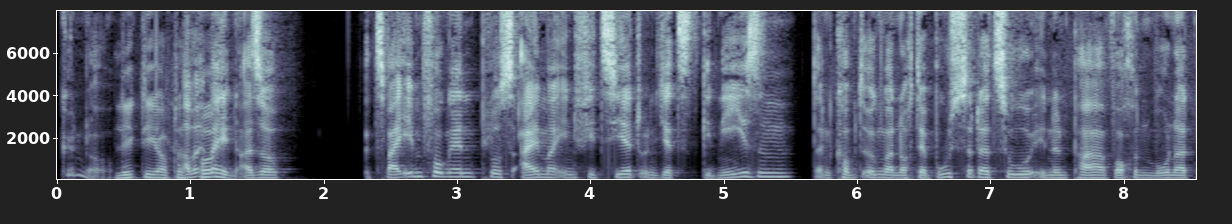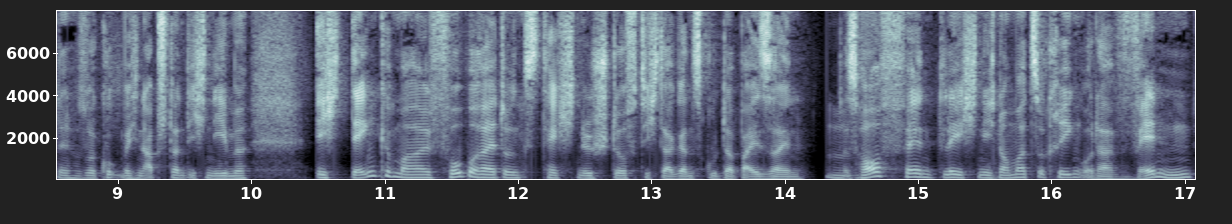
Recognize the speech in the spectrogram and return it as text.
Genau. leg dich auf das Aber Pol- immerhin, also zwei Impfungen plus einmal infiziert und jetzt genesen. Dann kommt irgendwann noch der Booster dazu in ein paar Wochen, Monaten. Ich muss mal gucken, welchen Abstand ich nehme. Ich denke mal, vorbereitungstechnisch dürfte ich da ganz gut dabei sein, Mhm. das hoffentlich nicht nochmal zu kriegen oder wenn,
